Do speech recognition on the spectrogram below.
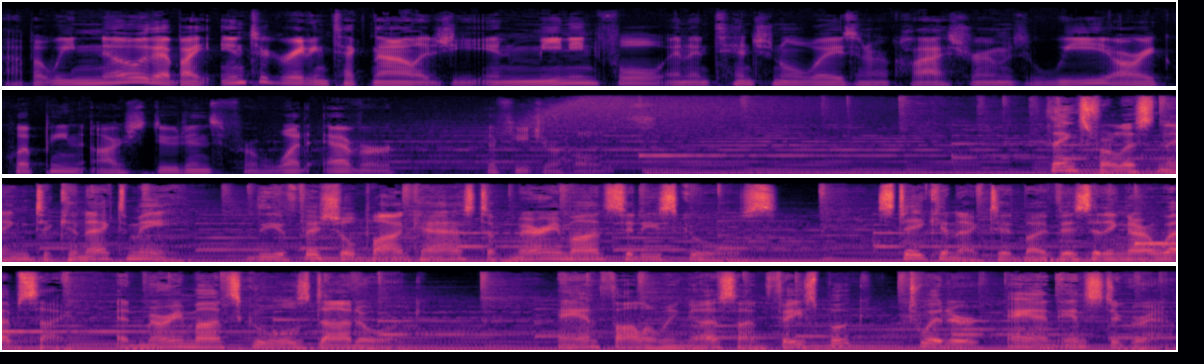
Uh, but we know that by integrating technology in meaningful and intentional ways in our classrooms, we are equipping our students for whatever the future holds. Thanks for listening to Connect Me, the official podcast of Mariemont City Schools. Stay connected by visiting our website at mariemontschools.org and following us on Facebook, Twitter, and Instagram.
